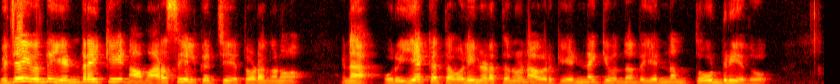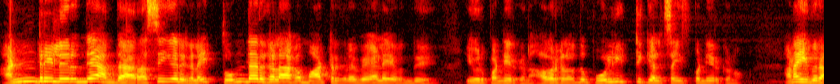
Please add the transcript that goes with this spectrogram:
விஜய் வந்து என்றைக்கு நாம் அரசியல் கட்சியை தொடங்கணும் என்ன ஒரு இயக்கத்தை வழி நடத்தணும்னு அவருக்கு என்னைக்கு வந்து அந்த எண்ணம் தோன்றியதோ அன்றிலிருந்தே அந்த ரசிகர்களை தொண்டர்களாக மாற்றுகிற வேலையை வந்து இவர் பண்ணியிருக்கணும். அவர்களை வந்து பொலிட்டிக்கல் சைஸ் பண்ணியிருக்கணும். ஆனால் இவர்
